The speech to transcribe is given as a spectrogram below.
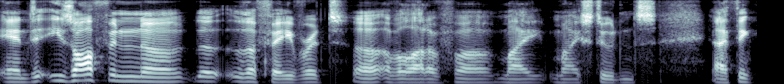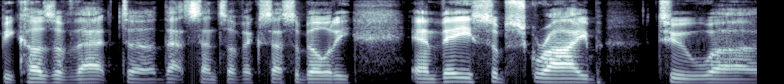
and he's often uh, the the favorite uh, of a lot of uh, my my students. I think because of that uh, that sense of accessibility, and they subscribe to uh,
